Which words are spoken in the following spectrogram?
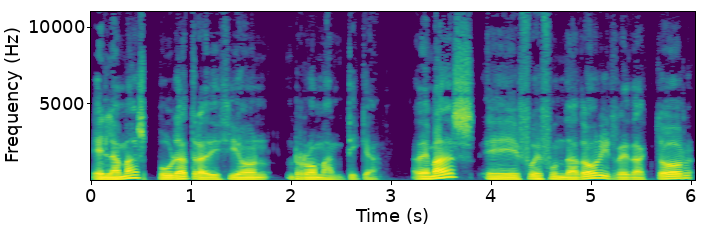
en la más pura tradición romántica. Además, eh, fue fundador y redactor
